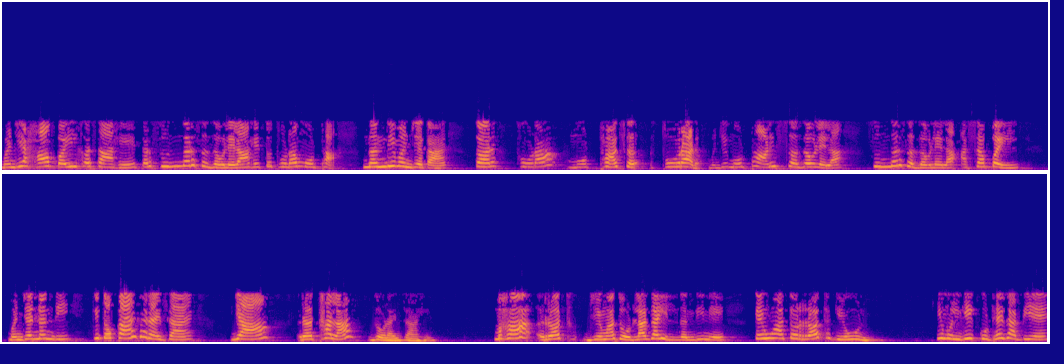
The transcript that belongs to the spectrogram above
म्हणजे हा बैल कसा आहे तर सुंदर सजवलेला आहे. तो थोडा मोठा नंदी म्हणजे काय? तर थोडा मोठा स- थोराड म्हणजे मोठा आणि सजवलेला सुंदर सजवलेला असा बैल म्हणजे नंदी की तो काय करायचा आहे? या रथाला जोडायचा आहे. महारथ रथ जेव्हा जोडला जाईल नंदीने तेव्हा तो रथ घेऊन ही मुलगी कुठे जातीये?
